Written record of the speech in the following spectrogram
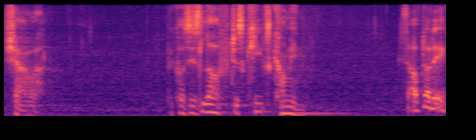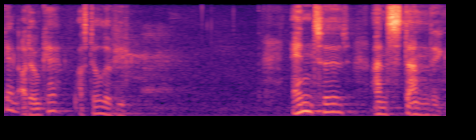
shower because His love just keeps coming. He said, I've done it again. I don't care. I still love you. Entered and standing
